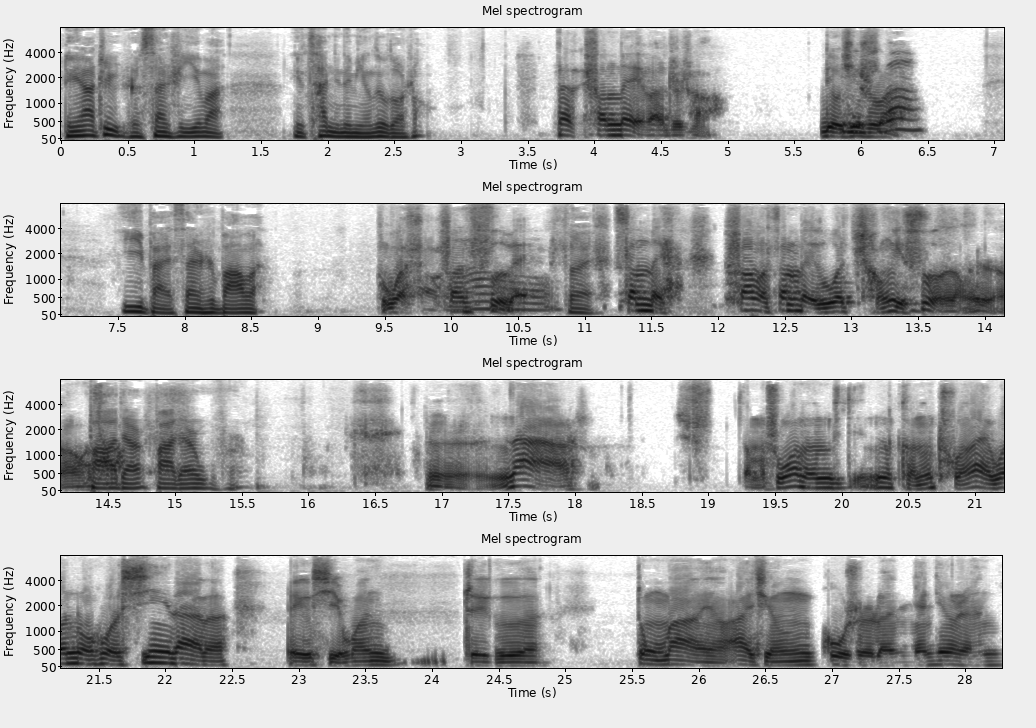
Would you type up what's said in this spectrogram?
铃芽之语是三十一万，你猜你的名字有多少？那得翻倍吧，至少六七十万。一百三十八万。我操，翻四倍？对，三倍，翻了三倍多，乘以四等于是八点八点五分。嗯，那。怎么说呢？那可能纯爱观众或者新一代的这个喜欢这个动漫呀、爱情故事的年轻人，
